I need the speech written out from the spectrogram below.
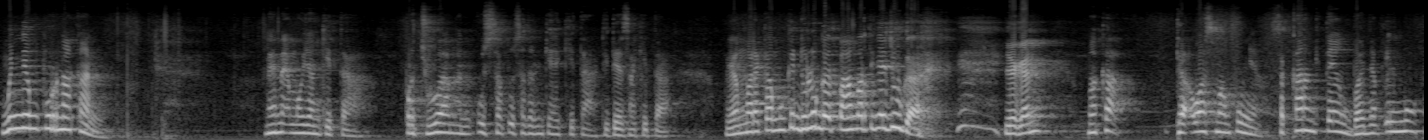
menyempurnakan nenek moyang kita, perjuangan ustadz-ustadz dan kiai kita di desa kita. Yang mereka mungkin dulu nggak paham artinya juga, ya kan? Maka dakwah semampunya. Sekarang kita yang banyak ilmu,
